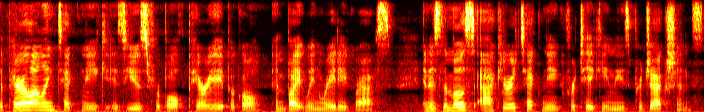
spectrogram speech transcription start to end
The paralleling technique is used for both periapical and bite wing radiographs and is the most accurate technique for taking these projections.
